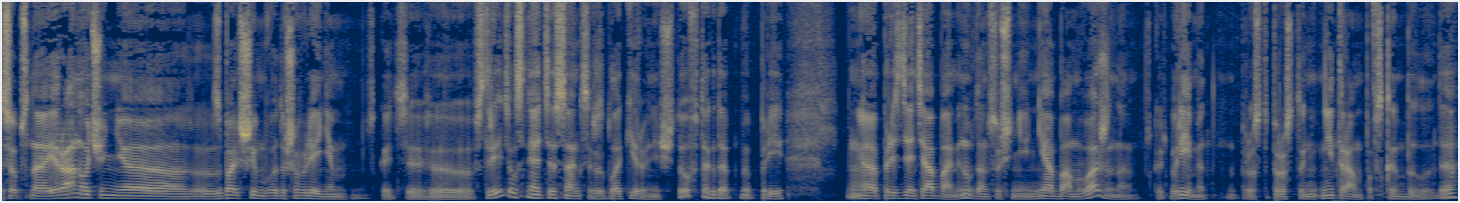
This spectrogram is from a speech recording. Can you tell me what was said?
Собственно, Иран очень э, с большим воодушевлением сказать, э, встретил снятие санкций, разблокирование счетов тогда при э, президенте Обаме. Ну, в данном случае не, не Обама важен, а сказать, время просто, просто не трамповское было. Да?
